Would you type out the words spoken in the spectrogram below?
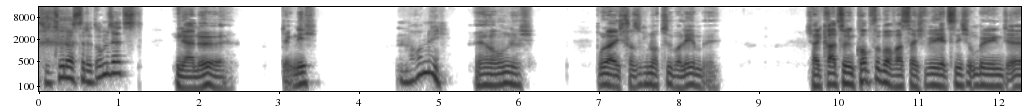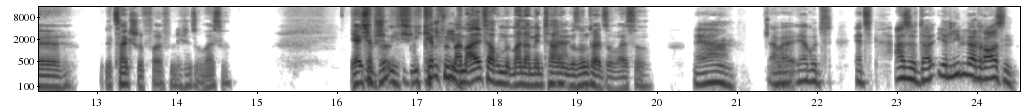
Sieh zu, dass du das umsetzt. Ja, nö. Denk nicht. Warum nicht? Ja, warum nicht? Bruder, ich versuche noch zu überleben, ey. Ich halt gerade so den Kopf über Wasser. Ich will jetzt nicht unbedingt äh, eine Zeitschrift veröffentlichen, so weißt du. Ja, ich habe Ja, ich, ich kämpfe mit meinem Alltag und mit meiner mentalen Ja. Gesundheit, so weißt du. Ja, aber ja gut. Jetzt, also da, ihr Lieben da draußen,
